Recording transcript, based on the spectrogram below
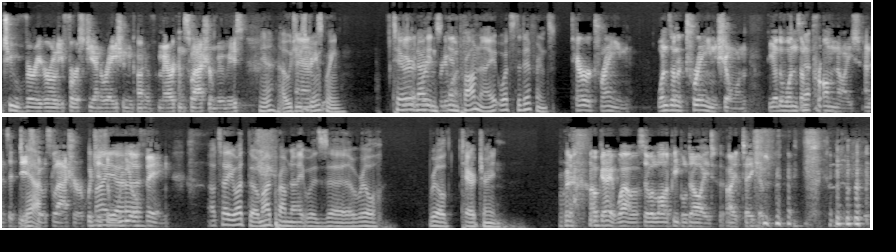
two very early first generation kind of American slasher movies. Yeah, OG And- Scream Queen. Terror Yeah, Night pretty- and, pretty and. Prom Night. What's the difference? Terror Train. One's on a train, Sean. The other one's on No. prom night, and it's a disco Yeah. slasher, which My, is a real uh, thing. I'll tell you what though, my prom night was uh, a real, real terror train. okay, wow. So a lot of people died. I take it.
